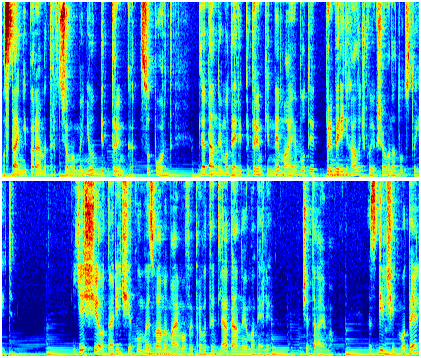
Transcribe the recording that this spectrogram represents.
Останній параметр в цьому меню підтримка Support Для даної моделі підтримки не має бути. Приберіть галочку, якщо вона тут стоїть. Є ще одна річ, яку ми з вами маємо виправити для даної моделі. Читаємо. Збільшіть модель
